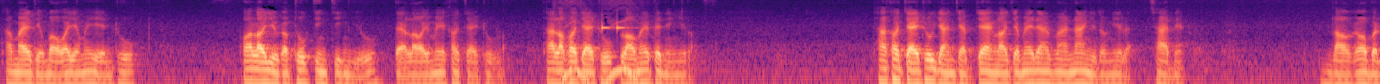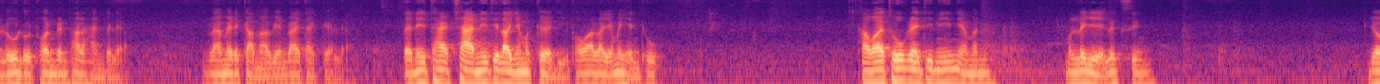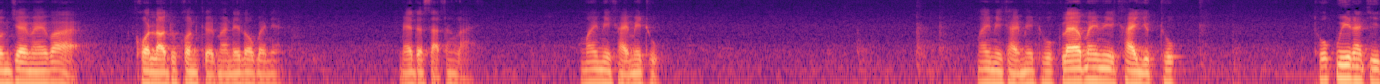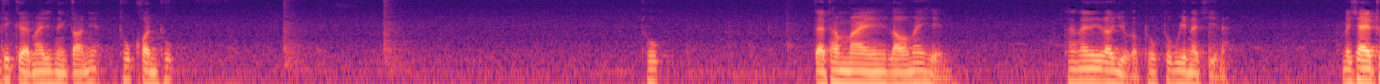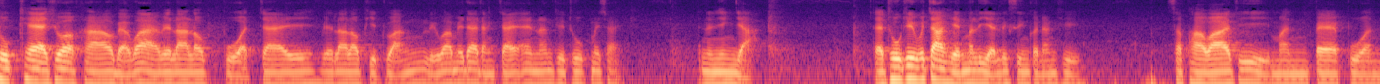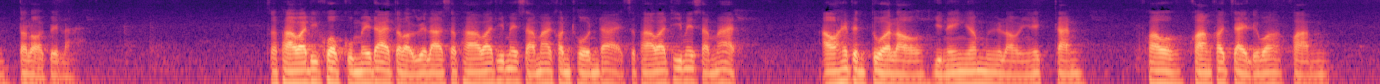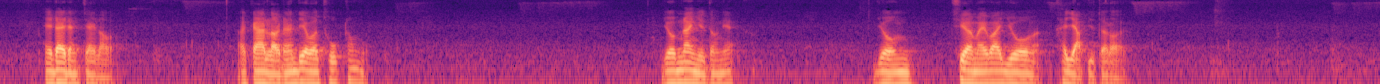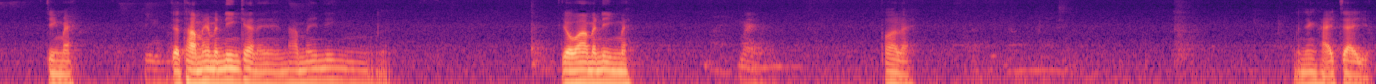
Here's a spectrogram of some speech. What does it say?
ทำไมถึงบอกว่ายังไม่เห็นทุกข์ เพราะเราอยู่กับทุกข์จริง ๆ อยู่ แต่เรายังไม่เข้าใจทุกข์หรอกทถ้าเราเข้าใจทุกข์เราไม่เป็นอย่างนี้หรอกถ้าเข้าใจทุกอย่างแจ่มแจ้ง เราจะไม่ได้มานั่งอยู่ตรงนี้แหละ ชาติเนี้ยเราก็บรรลุหลุดพ้นเป็นพระอรหันต์ไปแล้ว และไม่ได้กลับมาเวียนว่ายตายเกิดแล้ว แต่นี่ถ้าชาตินี้ที่เรายังมาเกิดอีกเพราะว่าเรายังไม่เห็นทุกข์คำว่าทุกข์ในที่นี้เนี่ยมันมันละเอียดลึกซึ้งโยมใช่ไหมว่า คนเราทุกคนเกิดมาในโลกใบเนี้ย แม้แต่สัตว์ทั้งหลาย ไม่มีใครไม่ทุกข์ไม่มีใครไม่ทุกข์แล้วไม่มีใครหยุดทุกข์ทุกวินาทีที่เกิดมาจนถึงตอนนี้ทุกคนทุกข์ทุกข์แต่ทำไมเราไม่เห็น ทั้งที่เราอยู่กับทุกทุกวินาทีนะไม่ใช่ทุกข์แค่ชั่วคราว แบบว่าเวลาเราปวดใจ เวลาเราผิดหวัง หรือว่าไม่ได้ดังใจไอ้นั้นคือทุกข์ไม่ใช่ อันนั้นยังอยาก แต่ทุกข์ที่พระเจ้าเห็นมาละเอียดลึกซึ้งกว่านั้นคือ สภาวะที่มันแปรปรวนตลอดเวลา สภาวะที่ควบคุมไม่ได้ตลอดเวลา สภาวะที่ไม่สามารถคอนโทรลได้ สภาวะที่ไม่สามารถเอาให้เป็นตัวเราอยู่ในเงื้อมมือเราอยู่ในการเข้าความเข้าใจหรือว่าความให้ได้ดังใจเรา อาการเหล่านั้นเรียกว่าทุกข์ทั้งหมดโยมนั่งอยู่ตรงเนี้ยโยม เชื่อไหมว่าโยมอะขยับอยู่ตลอด จริงไหมจริงครับจะทำให้มันนิ่งแค่ไหนทำให้นิ่งโยมว่ามันนิ่งไหมไม่เพราะอะไร มันยังหายใจอยู่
